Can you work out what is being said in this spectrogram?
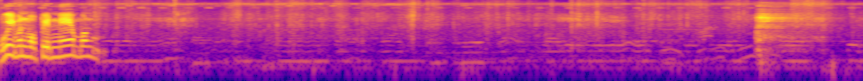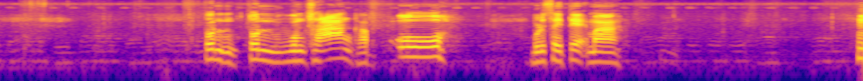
อุ้ยมันบ่เป็นแน่มันต้นต้นวงช้างครับ โอ้ บริษัทแตะมาหึ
